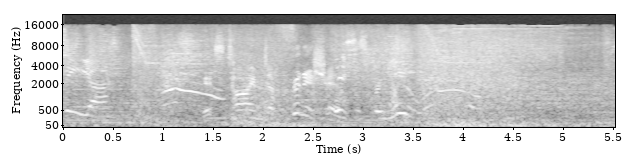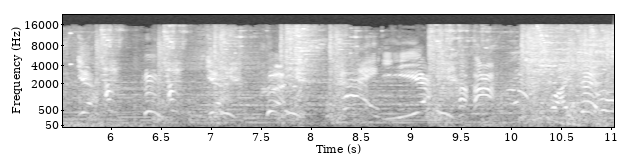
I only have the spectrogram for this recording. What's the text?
See ya. It's time to finish him! This is for you. Yeah! Hey! Yeah! Try this!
